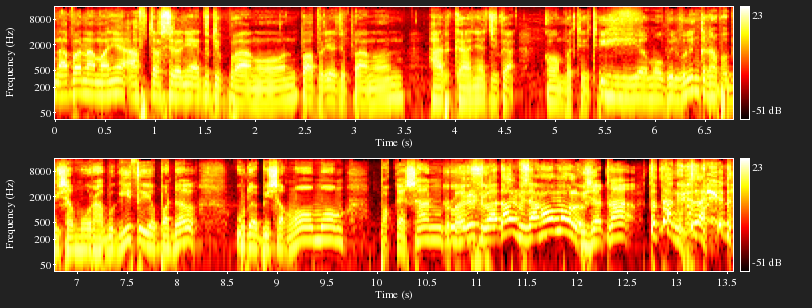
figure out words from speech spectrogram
apa namanya after sale-nya itu dibangun, pabriknya dibangun, harganya juga kompetitif. Iya mobil Wuling kenapa bisa murah begitu ya padahal udah bisa ngomong pakai sunroof Baru dua tahun bisa ngomong loh. bisa tak Tetangga saya itu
